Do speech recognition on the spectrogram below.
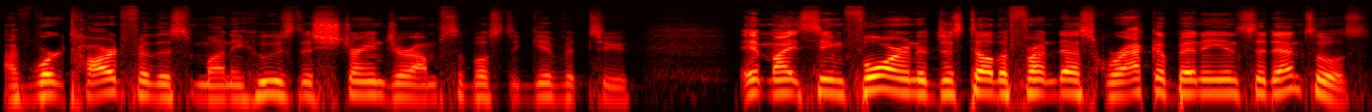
I've worked hard for this money. Who's this stranger I'm supposed to give it to? It might seem foreign to just tell the front desk, rack up any incidentals.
